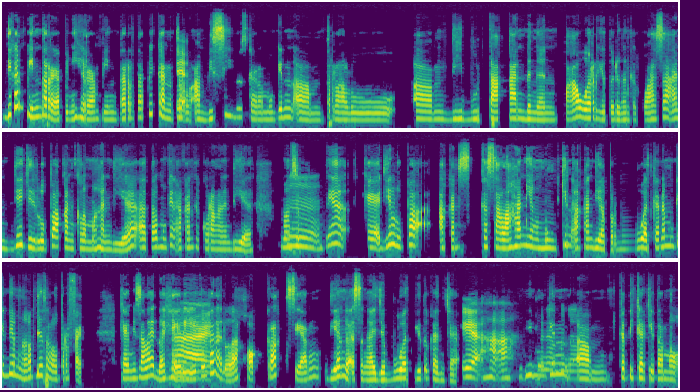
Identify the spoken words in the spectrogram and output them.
dia kan pinter ya penyihir yang pinter tapi karena iya. terlalu yeah. ambisius karena mungkin um, terlalu um, dibutakan dengan power gitu dengan kekuasaan dia jadi lupa akan kelemahan dia atau mungkin akan kekurangan dia maksudnya hmm. kayak dia lupa akan kesalahan yang mungkin akan dia perbuat karena mungkin dia menganggap dia terlalu perfect kayak misalnya adalah Harry right. itu kan adalah Horcrux yang dia nggak sengaja buat gitu kan cak iya yeah, jadi mungkin um, ketika kita mau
